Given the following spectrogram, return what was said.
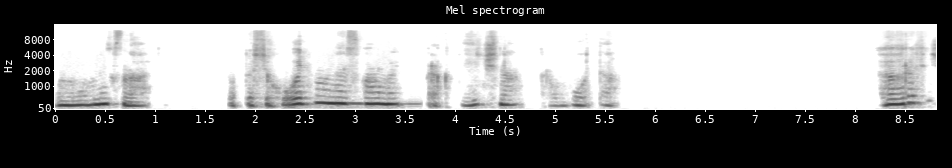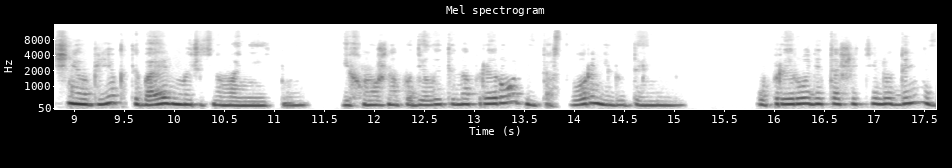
умовних знаків. Тобто сьогодні у нас з вами практична робота. Географічні об'єкти вельми різноманітні. Їх можна поділити на природні та створені людиною. У природі та житті людини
